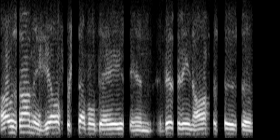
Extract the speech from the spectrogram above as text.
I was on the Hill for several days and visiting offices of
